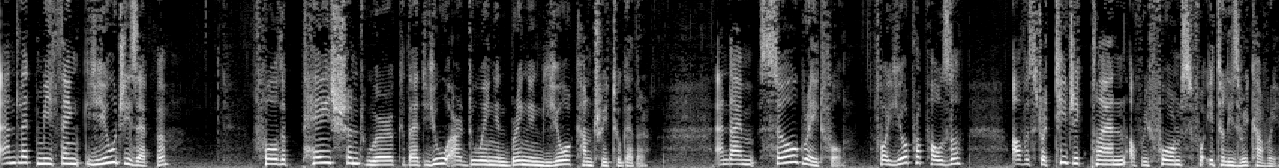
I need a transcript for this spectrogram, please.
And let me thank you, Giuseppe, for the patient work that you are doing in bringing your country together. And I'm so grateful for your proposal of a strategic plan of reforms for Italy's recovery.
